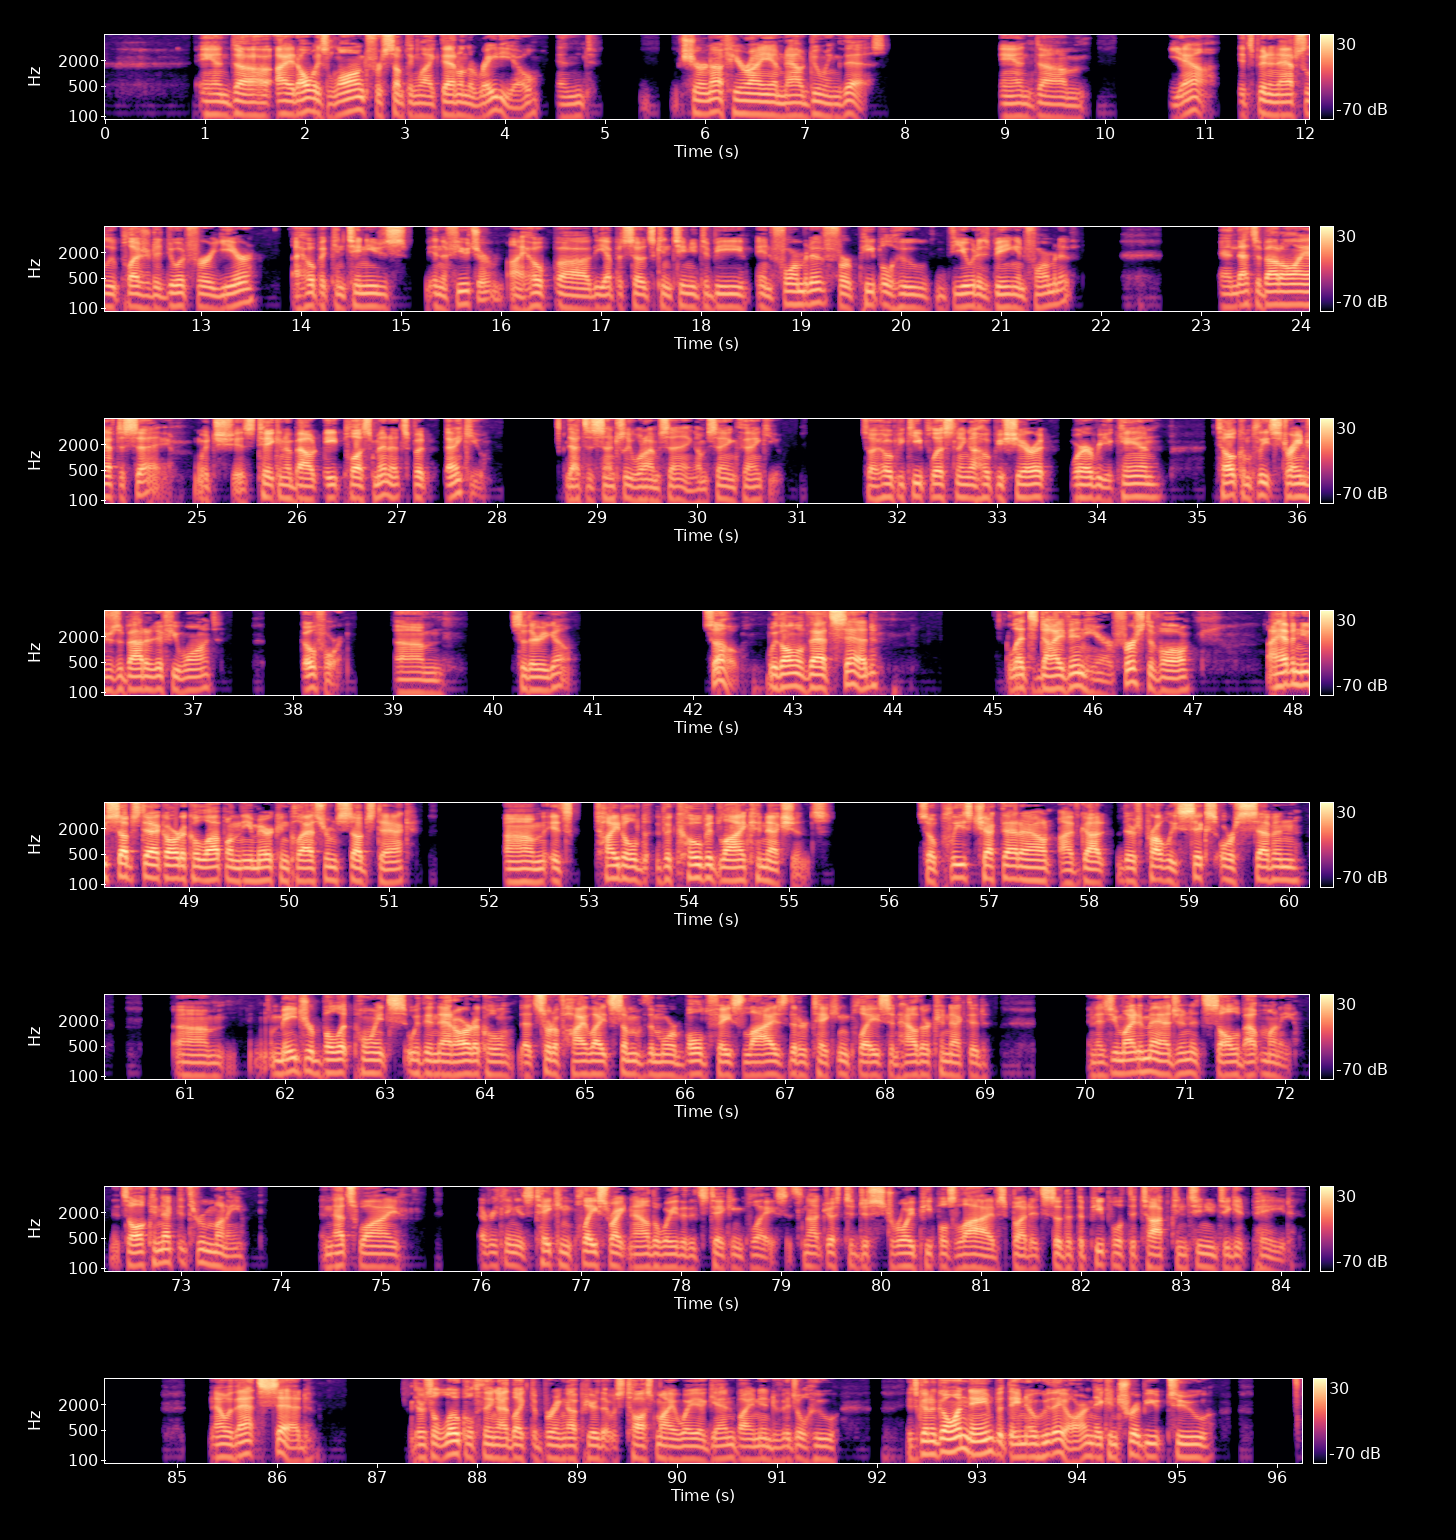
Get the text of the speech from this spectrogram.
And uh, I had always longed for something like that on the radio. And sure enough, here I am now doing this. And um, yeah, it's been an absolute pleasure to do it for a year. I hope it continues in the future. I hope uh, the episodes continue to be informative for people who view it as being informative. And that's about all I have to say which is taken about eight plus minutes, but thank you. That's essentially what I'm saying. I'm saying thank you. So I hope you keep listening. I hope you share it wherever you can. Tell complete strangers about it if you want. Go for it. Um, so there you go. So, with all of that said, let's dive in here. First of all, I have a new Substack article up on the American Classroom Substack. Um, it's titled The COVID Lie Connections. So please check that out. I've got, there's probably six or seven um, major bullet points within that article that sort of highlights some of the more bold faced lies that are taking place and how they're connected. And as you might imagine, it's all about money. It's all connected through money. And that's why everything is taking place right now the way that it's taking place. It's not just to destroy people's lives, but it's so that the people at the top continue to get paid. Now, with that said, there's a local thing I'd like to bring up here that was tossed my way again by an individual who is going to go unnamed, but they know who they are and they contribute to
